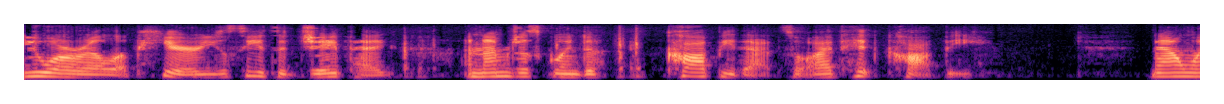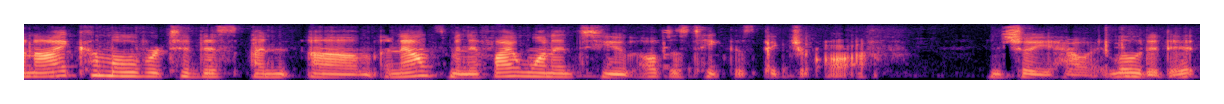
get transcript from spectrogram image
URL up here, you'll see it's a JPEG, and I'm just going to copy that. So I've hit copy. Now when I come over to this um, announcement, if I wanted to, I'll just take this picture off and show you how I loaded it.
